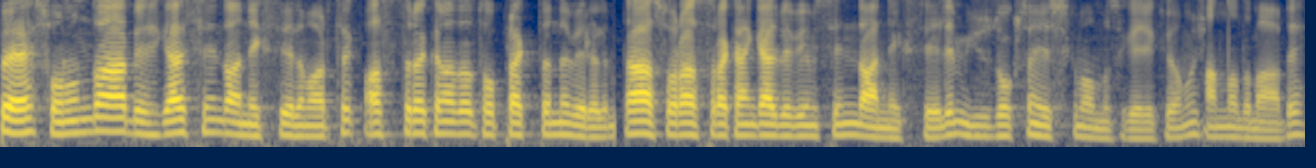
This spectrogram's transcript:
be sonunda abi. Gel seni de anneksleyelim artık. Astrakan'a da topraklarını verelim. Daha sonra Astrakan gel bebeğim seni de anneksleyelim. 190 yaşım olması gerekiyormuş. Anladım abi.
